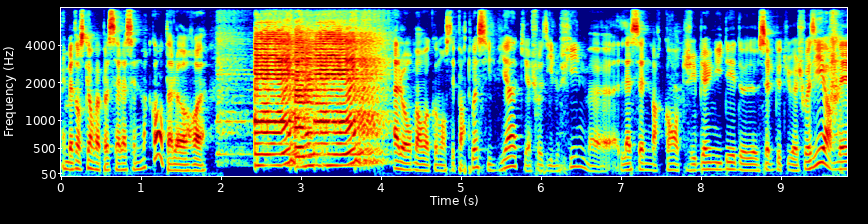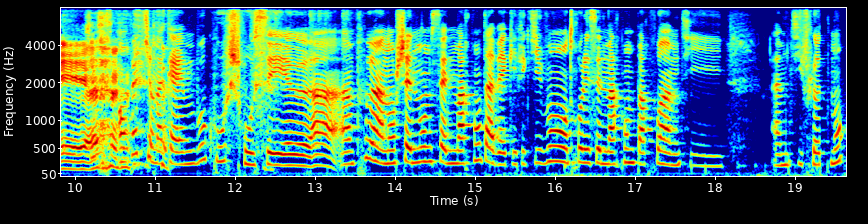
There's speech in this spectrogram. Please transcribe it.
Et bien dans ce cas, on va passer à la scène marquante. Alors, euh, alors bah, on va commencer par toi, Sylvia, qui a choisi le film. Euh, la scène marquante, j'ai bien une idée de celle que tu vas choisir, mais euh, En fait, il y en a quand même beaucoup, je trouve. C'est euh, un, un peu un enchaînement de scènes marquantes avec effectivement entre les scènes marquantes parfois un petit, un petit flottement.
